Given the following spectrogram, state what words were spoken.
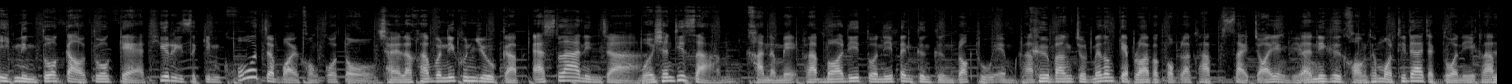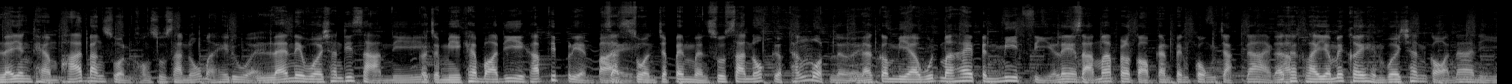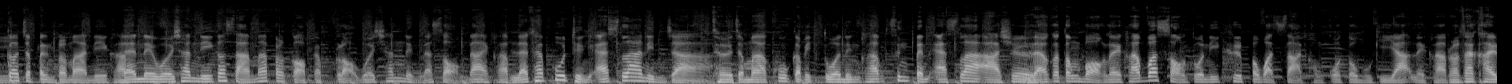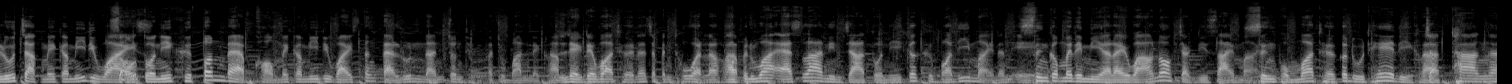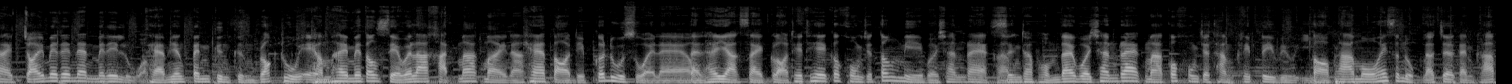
อีกหนึ่งตัวเก่าตัวแก่ที่รีสกินโคตรจะบ่อยของโกโต ใช่แล้วครับวันนี้คุณอยู่กับ a s l a Ninja เวอร์ชันที่ 3 คานาเมะครับบอดี้ตัวนี้เป็นกึ่งกึ่งบล็อก 2M ครับ คือบางจุดไม่ต้องเก็บรอยประกบแล้วครับ ใส่จอยอย่างเดียว และนี่คือของทั้งหมดที่ได้จากตัวนี้ครับ และยังแถมพาร์ทบางส่วนของซูซานโนะมาให้ด้วย และในเวอร์ชันที่ 3 นี้ก็จะมีแค่บอดี้ครับที่เปลี่ยนไปสัดส่วนจะเป็นเหมือนซูซานโนะเกือบทั้งหมดเลย แล้วก็มีอาวุธมาให้เป็นมีดสีเล่มสามารถประกอบกันเป็นกงจักรได้ และถ้าใครยังไม่เคยเห็นเวอร์ชันก่อนหน้านี้ก็จะเป็นประมาณนี้ครับและในเวอร์ชันนี้ก็สามารถประกอบกับเกราะเวอร์ชัน1 และ 2 ได้ครับ และถ้าพูดถึง a s l a Ninja เธอจะมาคู่กับอีกตัวหนึ่งครับ ซึ่งเป็น a s l a Archer แล้วก็ต้องบอกเลยครับว่า 2 ตัวนี้คือประวัติศาสตร์ของโกโตบุกิยะเลยครับเพราะถ้าใครรู้จัก Megami Device สองตัวนี้คือต้นแบบของ Megami Device ตั้งแต่รุ่นนั้นจนถึงปัจจุบันเลยครับเรียกได้ว่าเธอน่าจะเป็นทวดแล้วครับเอาเป็นว่า a s l a Ninja ตัวนี้ก็คือบอดี้ใหม่นั่นเองซึ่งก็ไม่ได้มีอะไรว้าวนอกจากดีไซน์ใหม่ซึ่งผมว่าเธอก็ดูเท่ดีครับจัดท่าง่ง่ายจอยไม่ได้แน่นไม่ได้หลวมแถมยังเป็นกึ่งกึ่งบล็อก 2M ทำให้ไม่ต้องเสียเวลาขัดมากมายนะ แค่ต่อดิบก็ดูสวยแล้ว แต่ถ้าอยากใส่กรอเท่ๆก็คงจะต้องมีเวอร์ชันแรกครับ ซึ่งถ้าผมได้เวอร์ชันแรกมาก็คงจะทำคลิปรีวิวอีก ต่อพลาโมให้สนุกแล้วเจอกันครับ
